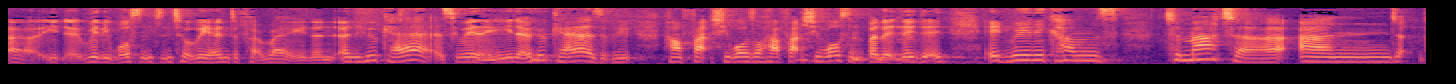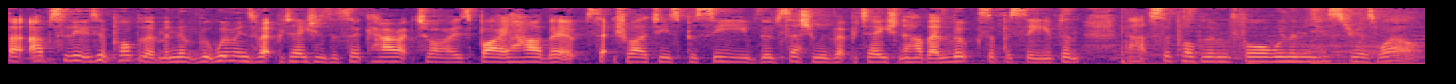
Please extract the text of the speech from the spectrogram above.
uh, you know, it really wasn't until the end of her reign. And, and who cares, really? You know, who cares if you, how fat she was or how fat she wasn't? But it, it, it, it really comes to matter, and that absolutely is a problem. And the women's reputations are so characterized by how their sexuality is perceived, the obsession with reputation, how their looks are perceived, and that's the problem for women in history as well.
